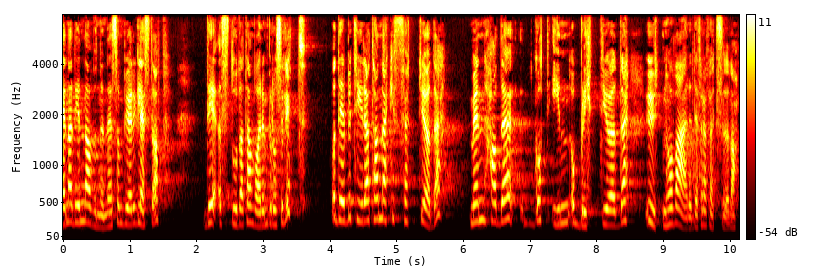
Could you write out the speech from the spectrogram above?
En av de navnene som Bjørg leste opp, det stod at han var en proselytt. Og det betyr at han er ikke født jøde, men hadde gått inn og blitt jøde uten å være det fra fødselen av.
